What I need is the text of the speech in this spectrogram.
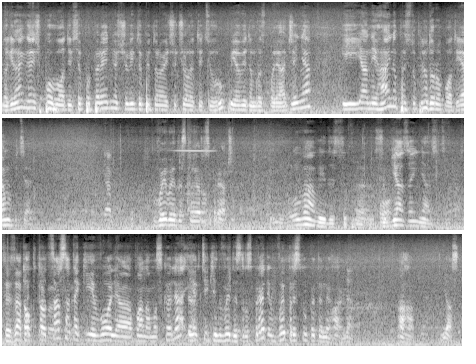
Но Геннадій Геннадійович погодився попередньо, що Віктор Петрович очолити цю групу, я видам розпорядження, і я негайно приступлю до роботи. Я вам обіцяю. Ви видасте розпорядження. Голова видасть це щоб О. я зайнявся цим. Це запит. Тобто, треба. це все таки воля пана Москаля, і як тільки він видасть розпорядження, ви приступите негайно. Да. Ага, ясно.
